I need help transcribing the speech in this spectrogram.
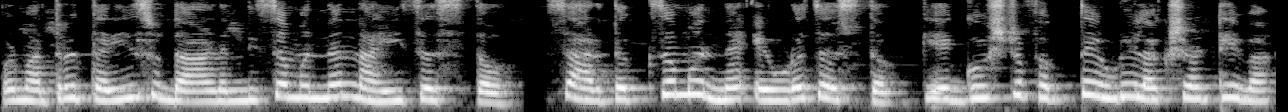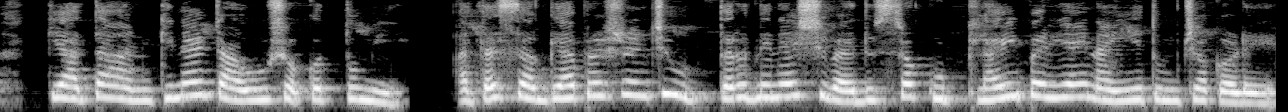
पण मात्र तरी सुद्धा आनंदीचं म्हणणं नाहीच असतं. सार्थकचं म्हणणं एवढंच असतं की एक गोष्ट फक्त एवढी लक्षात ठेवा की आता आणखी नाही टाळू शकत तुम्ही. आता सगळ्या प्रश्नांची उत्तर देण्याशिवाय दुसरा कुठलाही पर्याय नाहीये तुमच्याकडे.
